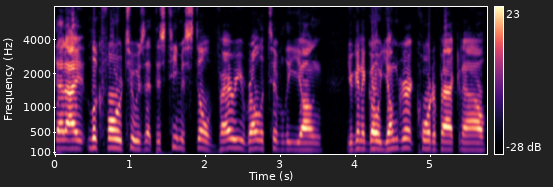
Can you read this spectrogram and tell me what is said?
that I look forward to is that this team is still very relatively young. You're going to go younger at quarterback now.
